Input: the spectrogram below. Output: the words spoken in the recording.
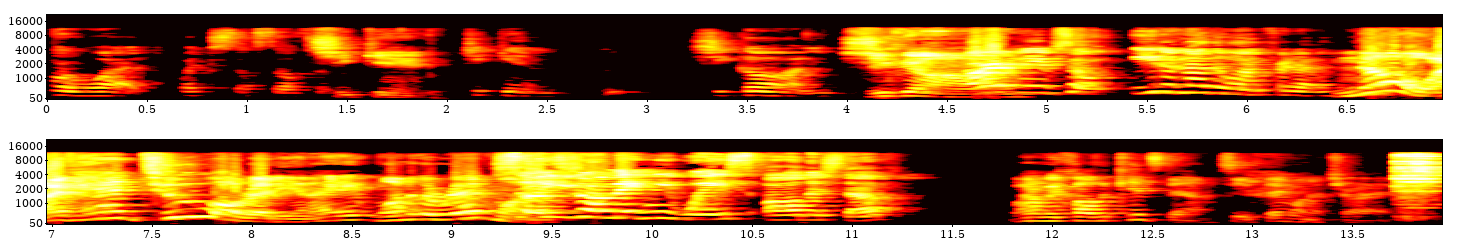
For what? What's so so for? Chicken. Chicken. Hmm? She gone. Chicken. All right, babe. So eat another one for them. No, I've had two already, and I ate one of the red ones. So you gonna make me waste all this stuff? Why don't we call the kids down? See if they want to try it.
